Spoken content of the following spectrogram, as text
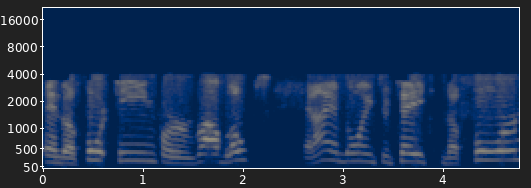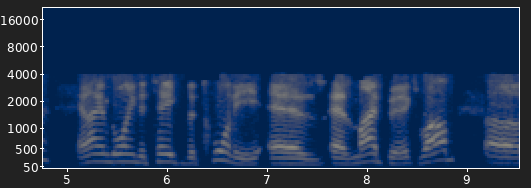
and the 14 for Rob Lopes, and I am going to take the four and I am going to take the 20 as as my picks. Rob, uh,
